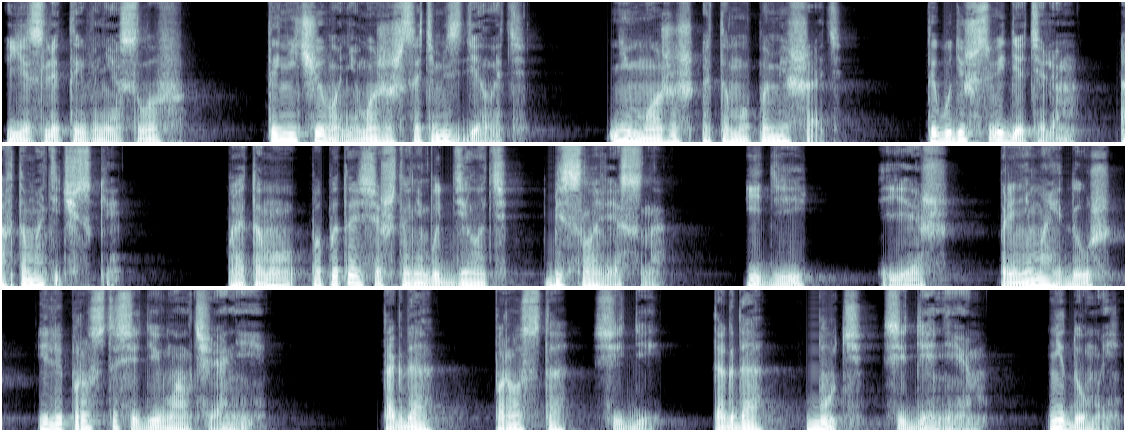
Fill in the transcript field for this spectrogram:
Если ты вне слов, ты ничего не можешь с этим сделать. Не можешь этому помешать. Ты будешь свидетелем, автоматически. Поэтому попытайся что-нибудь делать бессловесно. Иди, ешь, принимай душ или просто сиди в молчании. Тогда просто сиди. Тогда будь сидением. Не думай.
